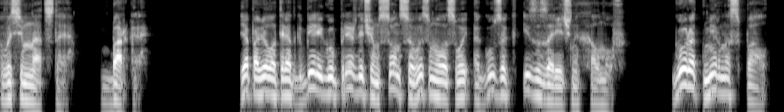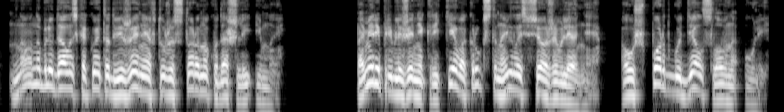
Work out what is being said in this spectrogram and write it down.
18. Барка. Я повел отряд к берегу, прежде чем солнце высунуло свой огузок из-за заречных холмов. Город мирно спал, но наблюдалось какое-то движение в ту же сторону, куда шли и мы. По мере приближения к реке вокруг становилось все оживленнее, а уж порт гудел, словно улей.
